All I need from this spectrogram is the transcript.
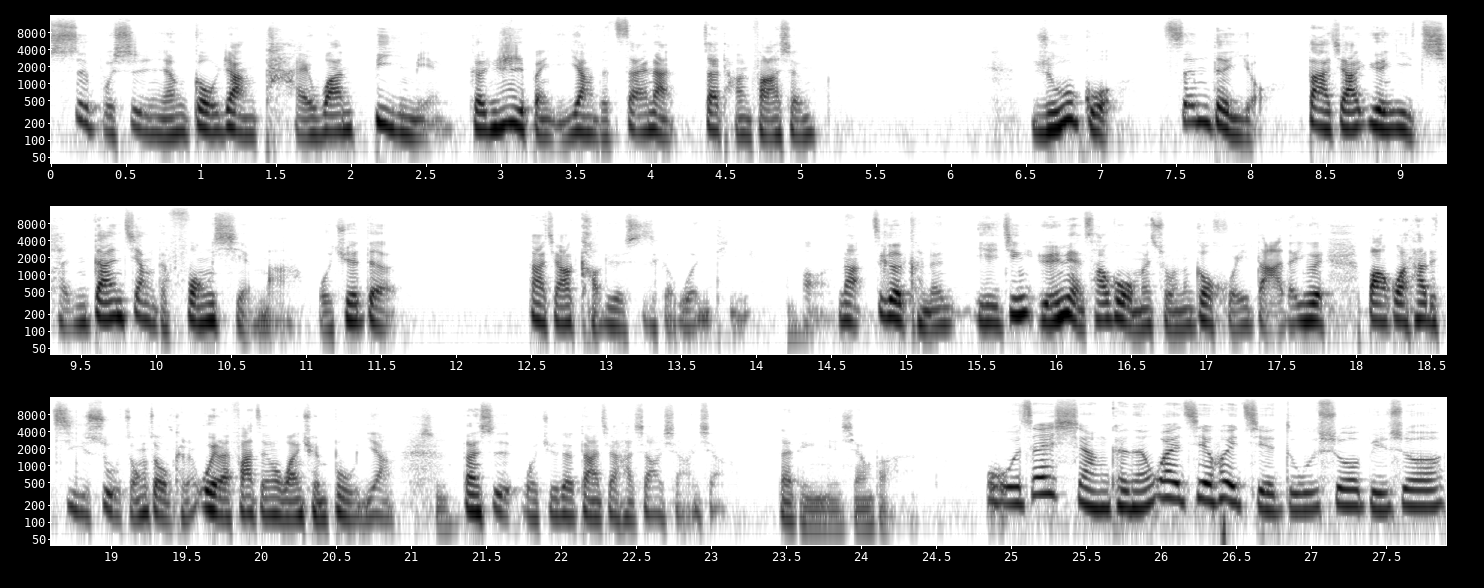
是不是能够让台湾避免跟日本一样的灾难在台湾发生？如果真的有大家愿意承担这样的风险吗？我觉得大家要考虑的是这个问题哦。那这个可能已经远远超过我们所能够回答的，因为包括它的技术种种，可能未来发展的完全不一样。是，但是我觉得大家还是要想一想。戴平，你的想法？我在想，可能外界会解读说，比如说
